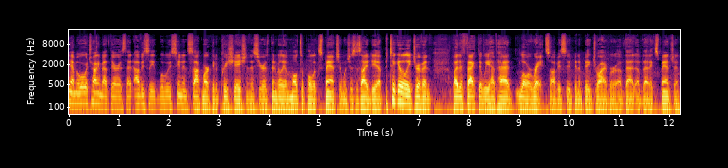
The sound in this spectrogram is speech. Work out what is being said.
Yeah, I mean, what we're talking about there is that obviously what we've seen in stock market appreciation this year has been really a multiple expansion, which is this idea, particularly driven by the fact that we have had lower rates. Obviously, been a big driver of that of that expansion.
